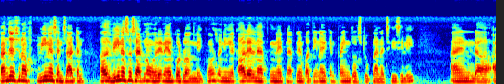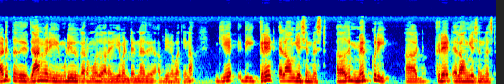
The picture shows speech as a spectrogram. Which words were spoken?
conjunction of Venus and Saturn அதாவது வீனஸும் சேட்டனும் ஒரே நேர்கோட்டில் வந்து நிற்கும் ஸோ நீங்கள் காலையில் நேரத்துலையும் நைட் நேரத்துலையும் பார்த்தீங்கன்னா you can find those two planets easily and uh, அடுத்தது ஜான்வரி முடிவுக்கு வரும்போது வர ஈவெண்ட் என்னது அப்படின்னு பார்த்தீங்கன்னா தி கிரேட் எலாங்கேஷன் வெஸ்ட் அதாவது Mercury great elongation west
